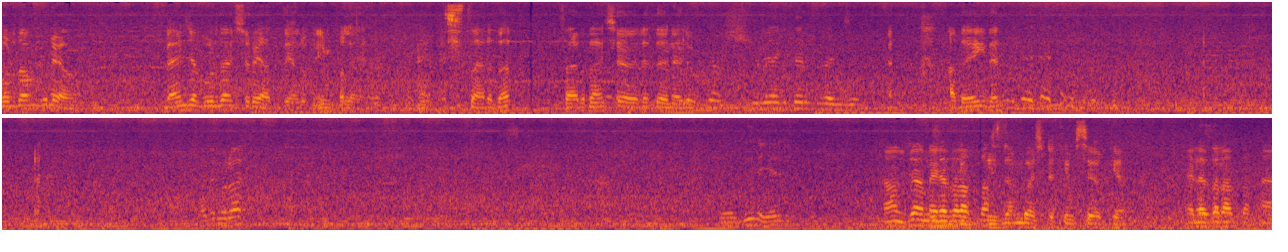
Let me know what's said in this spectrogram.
buradan buraya mı? Bence buradan şuraya atlayalım Impala'ya. Sarıdan, sarıdan şöyle dönelim. Yok şuraya gideriz bence. Adaya gidelim. Hadi Murat. Gördüğün de yeri bitti. Tamam canım Elazar atla. Bizden başka kimse yok ya. Elazar atla. He.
